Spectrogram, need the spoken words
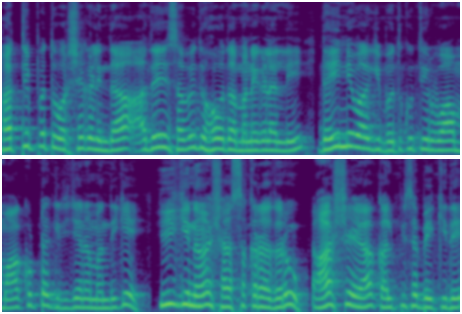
ಹತ್ತಿಪ್ಪತ್ತು ವರ್ಷಗಳಿಂದ ಅದೇ ಸವೆದು ಹೋದ ಮನೆಗಳಲ್ಲಿ ದೈನ್ಯವಾಗಿ ಬದುಕುತ್ತಿರುವ ಮಾಕುಟ್ಟ ಗಿರಿಜನ ಮಂದಿಗೆ ಈಗಿನ ಶಾಸಕರಾದರೂ ಆಶ್ರಯ ಕಲ್ಪಿಸಬೇಕಿದೆ.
